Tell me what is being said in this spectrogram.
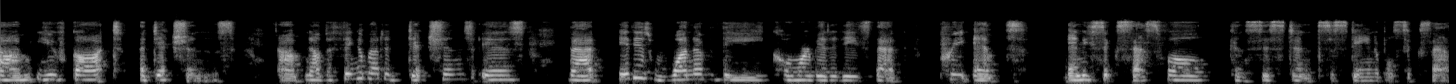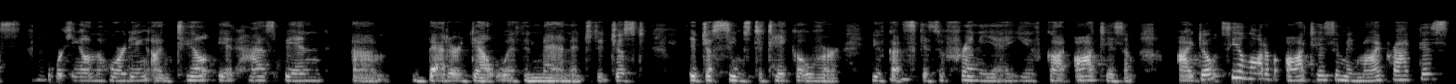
Um, you've got addictions. Um, now, the thing about addictions is that it is one of the comorbidities that preempts any successful consistent, sustainable success working on the hoarding until it has been um, better dealt with and managed. It just it just seems to take over. You've got mm-hmm. schizophrenia, you've got autism. I don't see a lot of autism in my practice.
